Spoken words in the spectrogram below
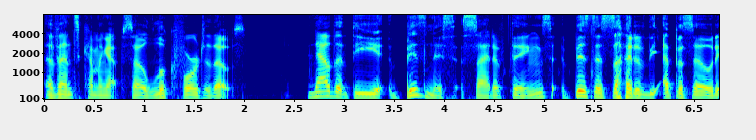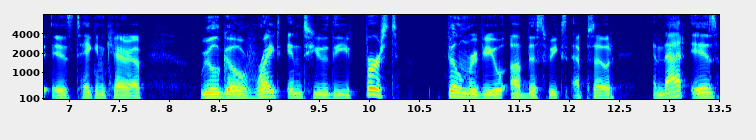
events coming up. So look forward to those. Now that the business side of things, business side of the episode is taken care of, we will go right into the first film review of this week's episode, and that is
